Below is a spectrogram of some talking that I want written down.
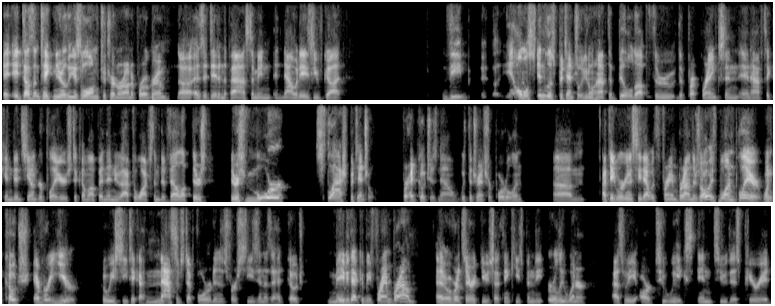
it, it doesn't take nearly as long to turn around a program uh, as it did in the past. I mean, nowadays you've got the uh, almost endless potential. You don't have to build up through the prep ranks and and have to convince younger players to come up, and then you have to watch them develop. There's there's more splash potential for head coaches now with the transfer portal, and um, I think we're going to see that with Fran Brown. There's always one player, one coach every year who we see take a massive step forward in his first season as a head coach. Maybe that could be Fran Brown uh, over at Syracuse. I think he's been the early winner as we are two weeks into this period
